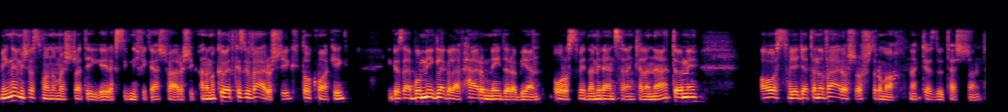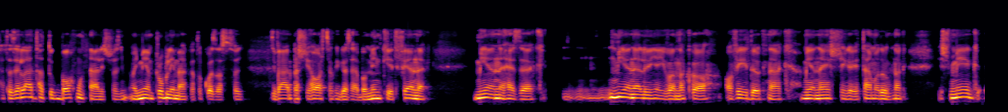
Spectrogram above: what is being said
még nem is azt mondom, hogy stratégiailag szignifikáns városig, hanem a következő városig, Tokmakig, igazából még legalább három-négy darab ilyen orosz védelmi rendszeren kellene áttörni, ahhoz, hogy egyáltalán a város ostroma megkezdődhessen. Tehát azért láthattuk Bakhmutnál is, hogy, milyen problémákat okoz az, hogy városi harcok igazából mindkét félnek, milyen nehezek, milyen előnyei vannak a, a védőknek, milyen nehézségei támadóknak, és még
